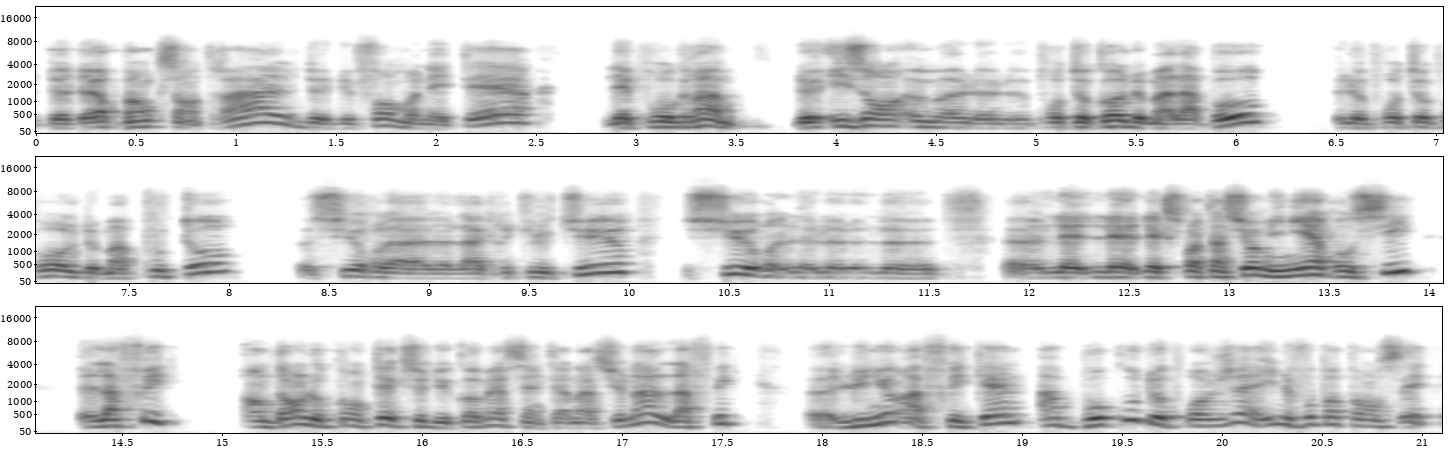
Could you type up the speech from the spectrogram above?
de, leur banque centrale, du Fonds monétaire, les programmes. De, ils ont euh, le, protocole de Malabo, le protocole de Maputo sur l'agriculture, sur euh, l'exploitation minière aussi. L'Afrique, dans le contexte du commerce international, l'Afrique, l'Union africaine a beaucoup de projets. Il ne faut pas penser,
